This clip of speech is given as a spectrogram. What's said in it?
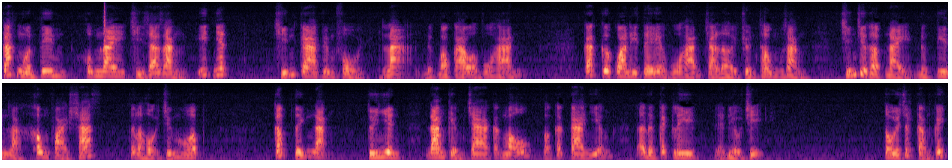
Các nguồn tin hôm nay chỉ ra rằng ít nhất 9 ca viêm phổi lạ được báo cáo ở Vũ Hán. Các cơ quan y tế ở Vũ Hán trả lời truyền thông rằng 9 trường hợp này được tin là không phải SARS, tức là hội chứng hô hấp cấp tính nặng, tuy nhiên đang kiểm tra các mẫu và các ca nhiễm đã được cách ly để điều trị. Tôi rất cảm kích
